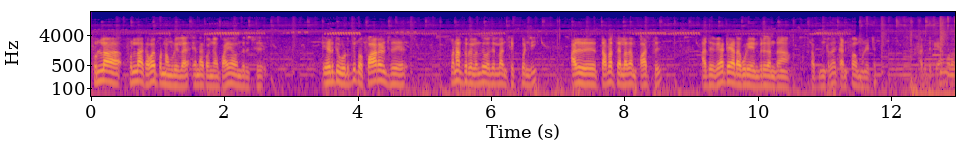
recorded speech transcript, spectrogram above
ஃபுல்லாக ஃபுல்லாக கவர் பண்ண முடியல. ஏன்னா கொஞ்சம் பயம் வந்துருச்சு. எடுத்து கொடுத்து இப்போ ஃபாரன்ஸு வனத்துறையிலேருந்து அதெல்லாம் செக் பண்ணி அது தடத்தெல்லாம் தான் பார்த்து அது வேட்டையாடக்கூடிய மிருகம் தான் அப்படின்றத கன்ஃபார்ம் பண்ணிவிட்டு அடுத்த கேமரா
